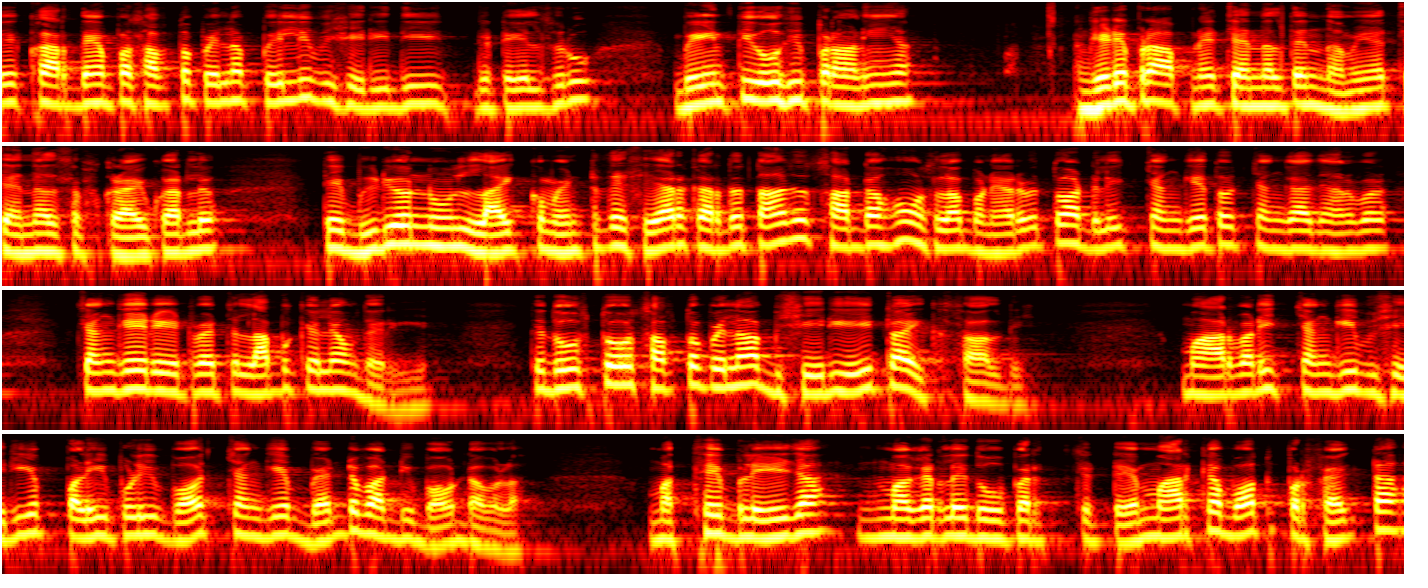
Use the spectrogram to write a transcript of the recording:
ਤੇ ਕਰਦੇ ਹਾਂ ਆਪਾਂ ਸਭ ਤੋਂ ਪਹਿਲਾਂ ਪਹਿਲੀ ਵਿਸ਼ੇਰੀ ਦੀ ਡਿਟੇਲ ਸ਼ੁਰੂ। ਬੇਨਤੀ ਉਹੀ ਪੁਰਾਣੀ ਆ, ਜਿਹੜੇ ਭਰਾ ਆਪਣੇ ਚੈਨਲ ਤੇ ਨਵੇਂ ਆ ਚੈਨਲ ਸਬਸਕ੍ਰਾਈਬ ਕਰ ਲਿਓ। ਤੇ ਵੀਡੀਓ ਨੂੰ ਲਾਈਕ ਕਮੈਂਟ ਤੇ ਸ਼ੇਅਰ ਕਰ ਦਿਓ, ਤਾਂ ਜੋ ਸਾਡਾ ਹੌਸਲਾ ਬਣਿਆ ਰਹੇ। ਤੁਹਾਡੇ ਲਈ ਚੰਗੇ ਤੋਂ ਚੰਗਾ ਜਾਨਵਰ, ਚੰਗੇ ਰੇਟ ਵਿੱਚ ਲੱਭ ਕੇ ਲਿਆਉਂਦੇ ਰਹੀਏ। ਤੇ ਦੋਸਤੋ, ਸਭ ਤੋਂ ਪਹਿਲਾਂ ਬਸ਼ੇਰੀ ਹੈ 2.5 ਸਾਲ ਦੀ। ਮਾਰਵਾੜੀ ਚੰਗੀ ਬਸ਼ੇਰੀ ਹੈ ਪਲੀ ਪੁਲੀ ਬਹੁਤ ਚੰਗੀ ਹੈ ਬੈੱਡ ਬਾਡੀ ਬਹੁਤ ਡਬਲ ਆ। ਮੱਥੇ ਬਲੇਜ ਆ, ਮਗਰਲੇ ਦੋ ਪਰ ਚਿੱਟੇ ਆ। ਮਾਰਕਾ ਬਹੁਤ ਪਰਫੈਕਟ ਆ।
